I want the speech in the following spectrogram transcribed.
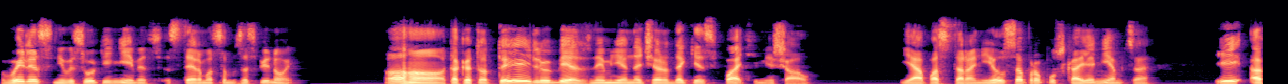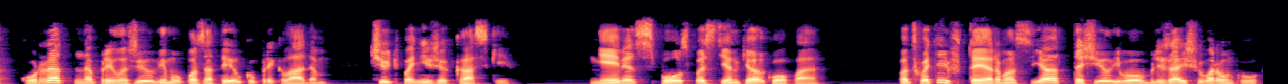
вылез невысокий немец с термосом за спиной. — Ага, так это ты, любезный, мне на чердаке спать мешал. Я посторонился, пропуская немца, и аккуратно приложил ему по затылку прикладом чуть пониже каски. Немец сполз по стенке окопа. Подхватив термос, я оттащил его в ближайшую воронку,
